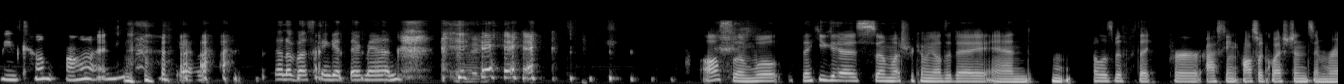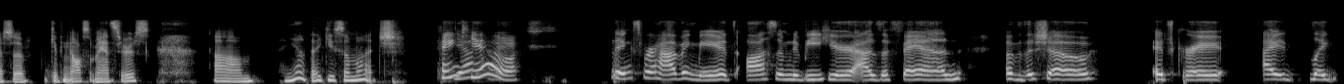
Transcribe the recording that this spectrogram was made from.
mean, come on. Yeah. None of us can get there, man. Awesome. Well, thank you guys so much for coming on today, and Elizabeth for, for asking awesome questions, and Marissa giving awesome answers. Um, and yeah, thank you so much. Thank Yeah. you. Thanks for having me. It's awesome to be here as a fan of the show. It's great. I like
